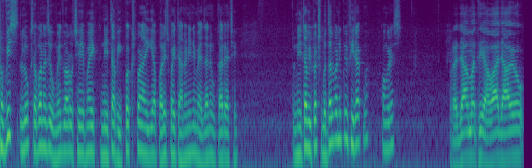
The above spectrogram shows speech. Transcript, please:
છવ્વીસ લોકસભાના જે ઉમેદવારો છે એમાં એક નેતા વિપક્ષ પણ આવી ગયા. પરેશભાઈ ધાનાણીને મેદાને ઉતાર્યા છે. તો નેતા વિપક્ષ બદલવાની કોઈ ફિરાકમાં કોંગ્રેસ? પ્રજામાંથી અવાજ આવ્યો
